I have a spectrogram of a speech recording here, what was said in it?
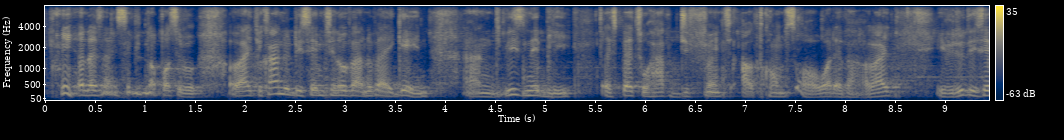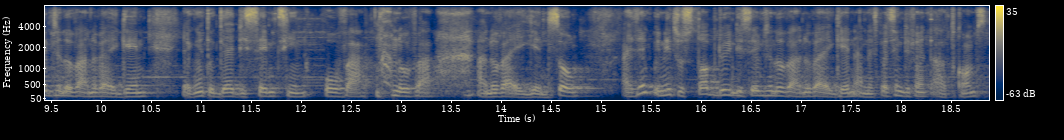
you understand? It's simply not possible. All right, you can't do the same thing over and over again and reasonably expect to have different outcomes or whatever. All right. If you do the same thing over and over again, you're going to get the same thing over and over and over again. So I think we need to stop doing the same thing over and over again and expecting different outcomes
